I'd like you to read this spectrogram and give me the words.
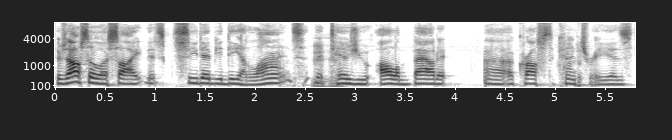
There's also a site that's CWD Alliance that mm-hmm. tells you all about it uh, across the country. Is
